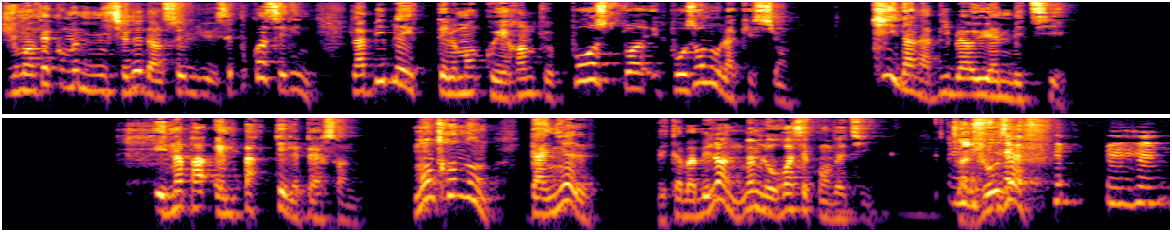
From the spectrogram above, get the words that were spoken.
je m'en vais comme un missionnaire dans ce lieu. C'est pourquoi, Céline, la Bible est tellement cohérente que pose-toi, posons-nous la question. Qui dans la Bible a eu un métier et n'a pas impacté les personnes? Montre-nous. Daniel, il était à Babylone, même le roi s'est converti. Joseph, mm-hmm.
